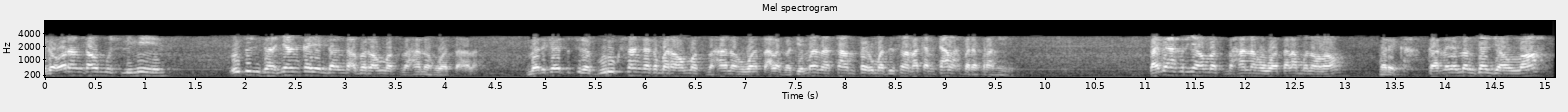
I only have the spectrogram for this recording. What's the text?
Jadi orang kaum muslimin itu sudah nyangka yang enggak enggak kepada Allah Subhanahu wa taala. Mereka itu sudah buruk sangka kepada Allah Subhanahu wa taala bagaimana sampai umat Islam akan kalah pada perang ini. Tapi akhirnya Allah Subhanahu wa taala menolong mereka. Karena memang janji Allah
